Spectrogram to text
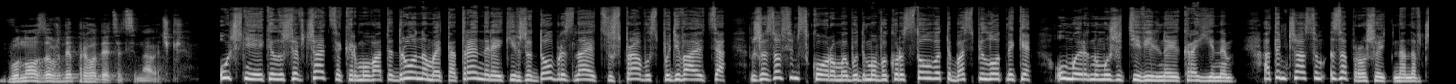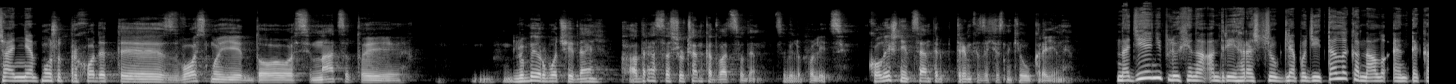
Воно завжди пригодиться, ці навички. Учні, які лише вчаться кермувати дронами, та тренери, які вже добре знають цю справу, сподіваються, вже зовсім скоро ми будемо використовувати безпілотники у мирному житті вільної країни. А тим часом запрошують на навчання. Можуть приходити з 8 до 17. Любий робочий день. Адреса Шевченка 21. Це біля поліції. Колишній центр підтримки захисників України. Надія Ніплюхіна, Андрій Геращук для подій телеканалу НТК.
